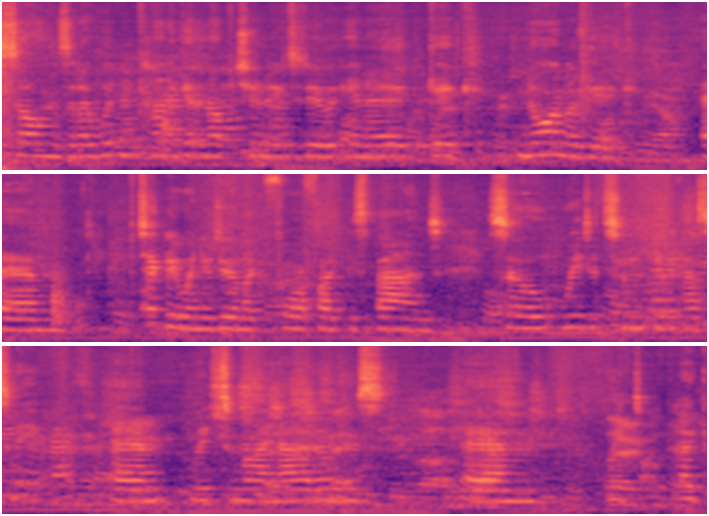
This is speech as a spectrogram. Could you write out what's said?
songs that I wouldn't kind of get an opportunity to do in a gig, normal gig, um, particularly when you're doing like a four or five piece band. So we did some Eva Cassidy, um, we did some Ryan Adams. Um, we, like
